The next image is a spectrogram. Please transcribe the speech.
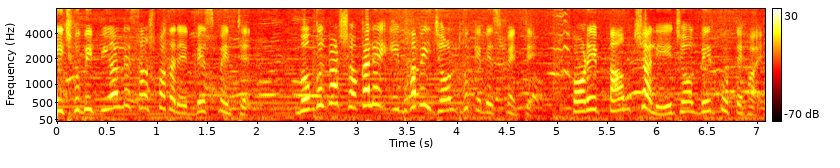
এই ছবি পিয়ারলেস হাসপাতালের বেসমেন্টের মঙ্গলবার সকালে এভাবেই জল ঢোকে বেসমেন্টে পরে পাম্প চালিয়ে জল বের করতে হয়।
